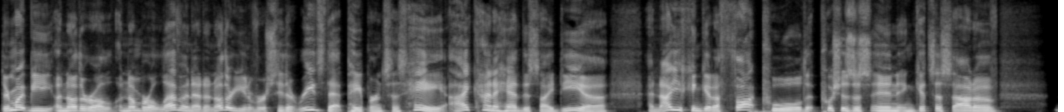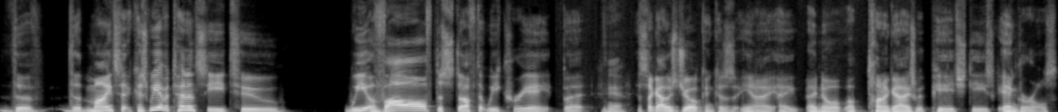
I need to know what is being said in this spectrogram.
there might be another, a, a number 11 at another university that reads that paper and says, Hey, I kind of had this idea. And now you can get a thought pool that pushes us in and gets us out of the, the mindset. Cause we have a tendency to we evolve the stuff that we create. But yeah, it's like I was joking because you know I I know a ton of guys with PhDs and girls,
